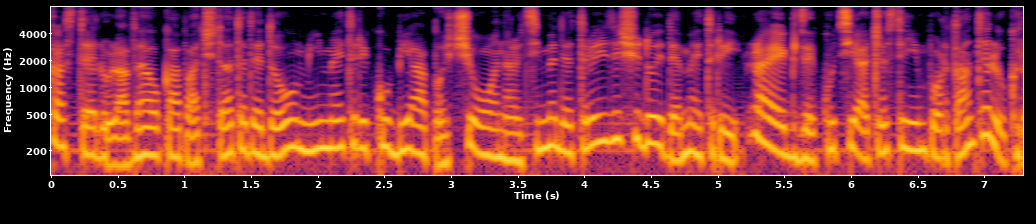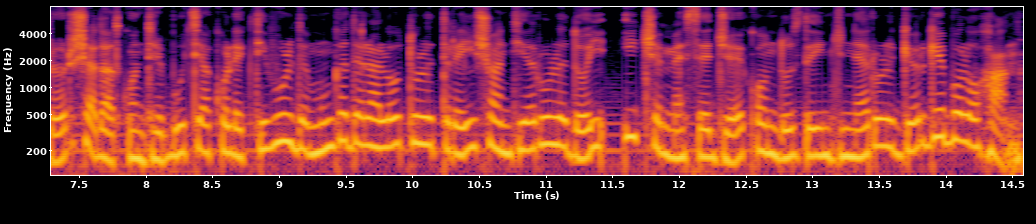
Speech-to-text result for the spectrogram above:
Castelul avea o capacitate de 2000 metri cubi apă și o înălțime de 32 de metri. La execuția acestei importante lucrări și-a dat contribuția colectivul de muncă de la lotul 3, șantierul 2, ICMSG, condus de inginerul Gheorghe Bolohan.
